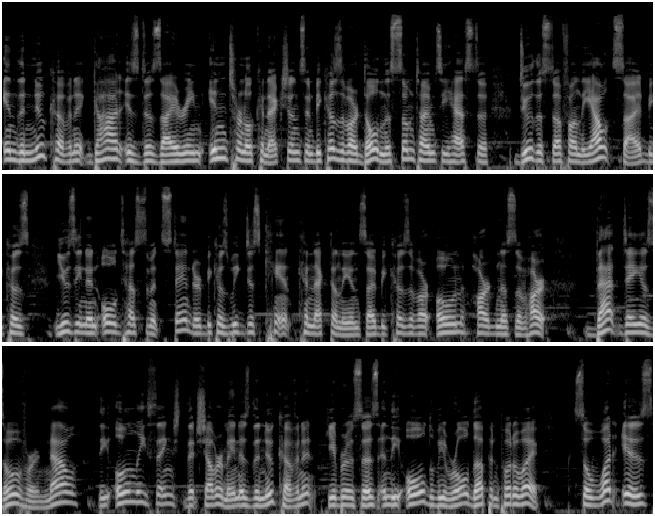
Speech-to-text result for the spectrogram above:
in the new covenant, God is desiring internal connections, and because of our dullness, sometimes He has to do the stuff on the outside because using an Old Testament standard, because we just can't connect on the inside because of our own hardness of heart. That day is over. Now, the only thing that shall remain is the new covenant, Hebrews says, and the old will be rolled up and put away. So, what is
